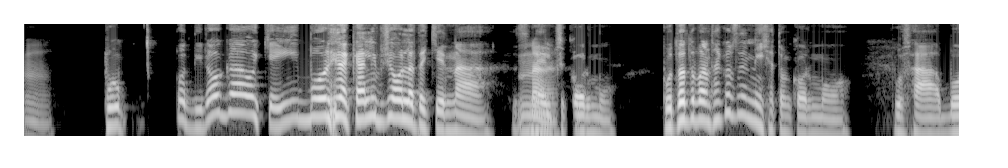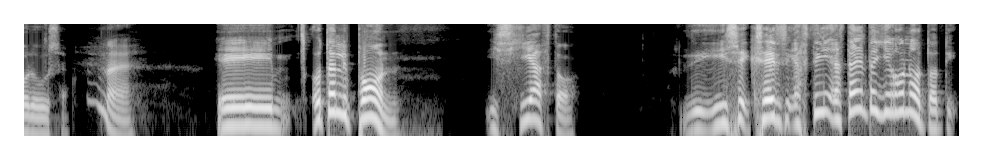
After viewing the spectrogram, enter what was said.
Mm. Που Ποντιρόγκα, οκ, okay, μπορεί να καλύψει όλα τα κενά στην ναι. έλλειψη κορμού. Που τότε ο Παναθηναϊκός δεν είχε τον κορμό που θα μπορούσε. Ναι. Ε, όταν λοιπόν ισχύει αυτό, είσαι, ξέρεις, αυτή, αυτά είναι τα γεγονότα ότι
